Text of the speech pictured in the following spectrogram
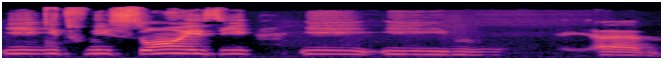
e, e definições e, e, e, uh,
